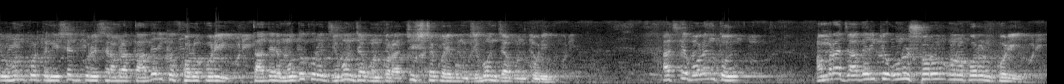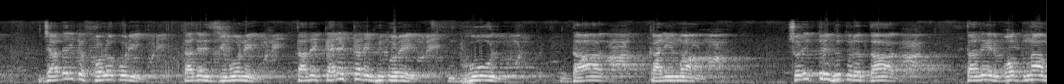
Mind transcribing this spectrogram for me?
গ্রহণ করতে নিষেধ করেছেন, আমরা তাদেরকে ফলো করি, তাদের মতো করে জীবন যাপন করার চেষ্টা করি এবং জীবন যাপন করি। আজকে বলেন তো, আমরা যাদেরকে অনুসরণ, অনুকরণ করি, যাদেরকে ফলো করি, তাদের জীবনে, তাদের ক্যারেক্টারের ভিতরে ভুল, দাগ, কালিমা, চরিত্রের ভিতরে দাগ, তাদের বদনাম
